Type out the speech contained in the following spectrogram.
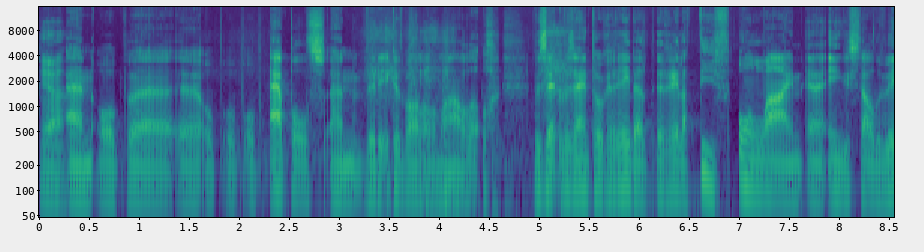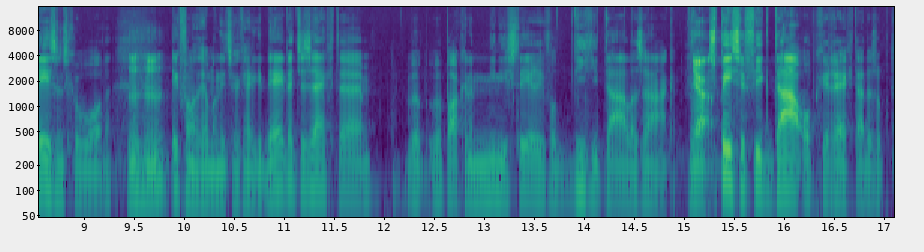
Ja. En op, eh, eh, op, op, op Apples en weet ik het wel allemaal. We zijn, we zijn toch rela- relatief online eh, ingestelde wezens geworden. Mhm. Ik vond het helemaal niet zo'n gek idee dat je zegt... we, we pakken een ministerie voor digitale zaken. Ja. Specifiek daarop gericht. Hè, dus op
